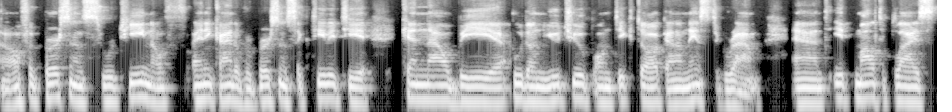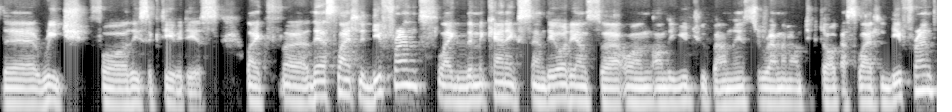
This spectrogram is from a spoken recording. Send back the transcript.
of a person's routine of any kind of a person's activity can now be put on youtube on tiktok and on instagram. And it multiplies the reach for these activities. Like uh, they're slightly different. Like the mechanics and the audience uh, on, on the youtube and instagram and on tiktok are slightly different.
